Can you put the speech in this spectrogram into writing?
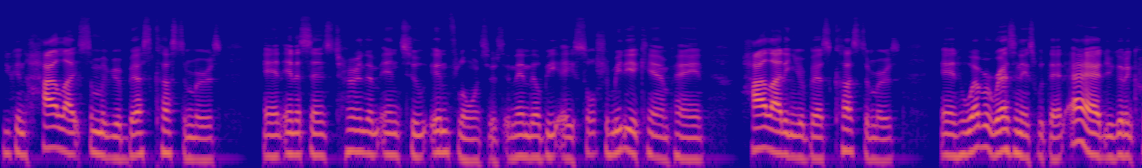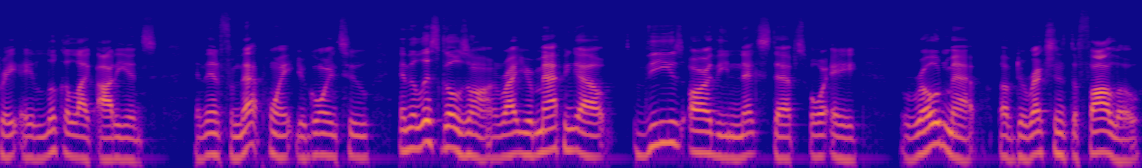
you can highlight some of your best customers and in a sense turn them into influencers. And then there'll be a social media campaign highlighting your best customers. And whoever resonates with that ad, you're going to create a lookalike audience and then from that point, you're going to, and the list goes on, right? You're mapping out these are the next steps or a roadmap of directions to follow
